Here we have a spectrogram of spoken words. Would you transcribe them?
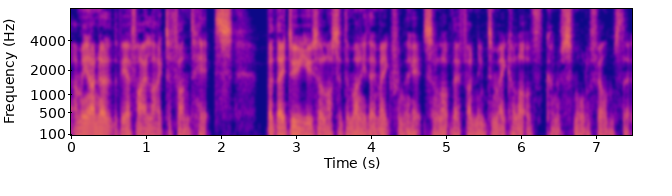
I mean, I know that the BFI like to fund hits, but they do use a lot of the money they make from the hits and a lot of their funding to make a lot of kind of smaller films that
